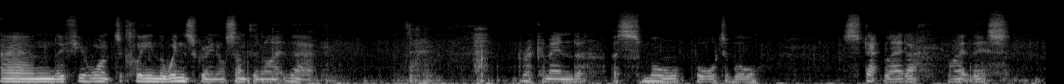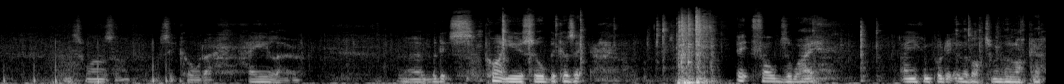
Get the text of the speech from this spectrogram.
and if you want to clean the windscreen or something like that I'd recommend a, a small portable step ladder like this. This one's what's it called a Hailo. Uh, but it's quite useful because it it folds away and you can put it in the bottom of the locker.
